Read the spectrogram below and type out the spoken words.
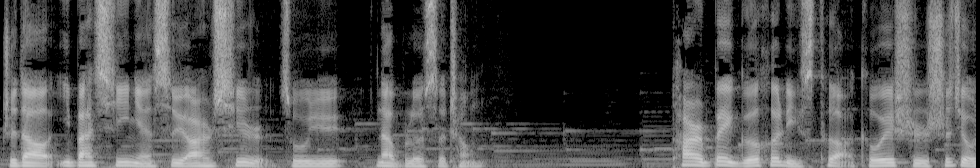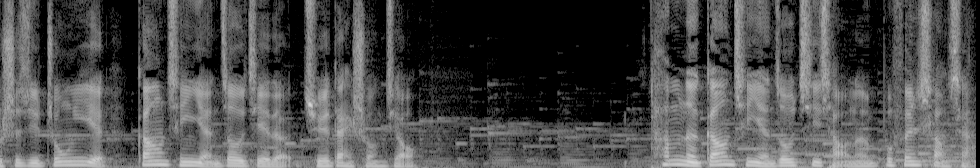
直到1871年4月27日卒于。那不勒斯城，塔尔贝格和李斯特可谓是19世纪中叶钢琴演奏界的绝代双骄。他们的钢琴演奏技巧呢不分上下。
